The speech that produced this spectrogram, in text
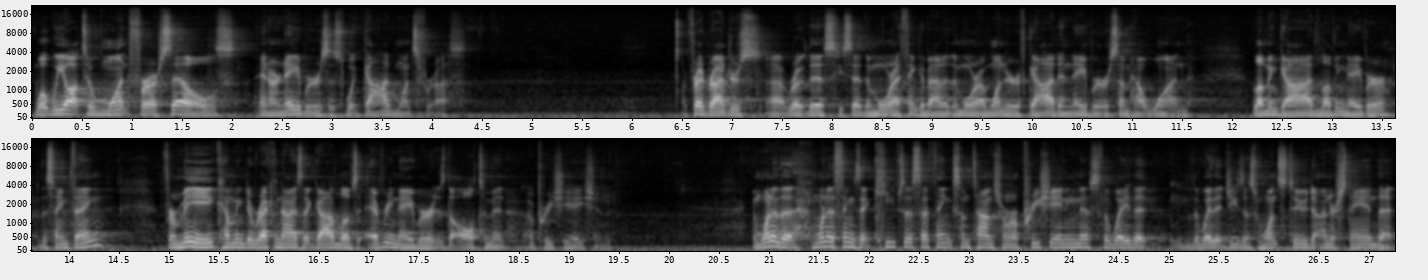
what we ought to want for ourselves and our neighbors is what God wants for us. Fred Rogers uh, wrote this. He said, The more I think about it, the more I wonder if God and neighbor are somehow one. Loving God, loving neighbor, the same thing? For me, coming to recognize that God loves every neighbor is the ultimate appreciation. And one of the, one of the things that keeps us, I think, sometimes from appreciating this the way that, the way that Jesus wants to, to understand that,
